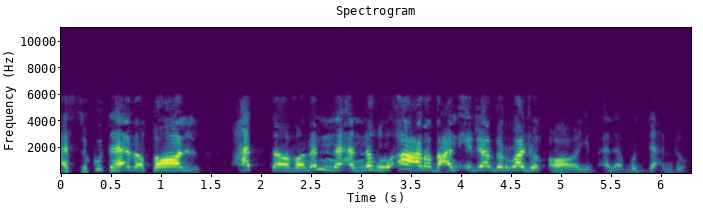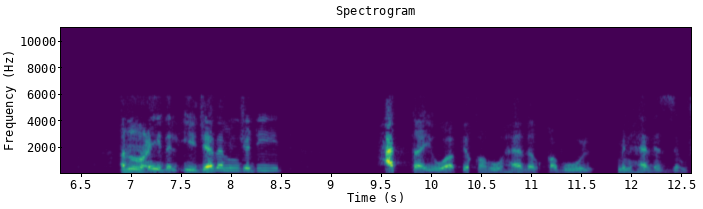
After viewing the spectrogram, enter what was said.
السكوت هذا طال حتى ظننا أنه أعرض عن إجاب الرجل. آه يبقى لابد أن نعيد الإجابة من جديد حتى يوافقه هذا القبول من هذا الزوج.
